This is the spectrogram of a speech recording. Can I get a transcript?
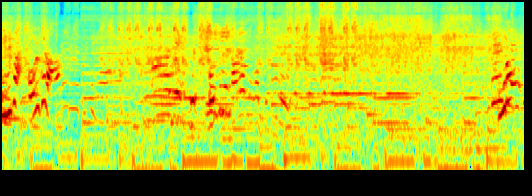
인사 얼굴. 아, 네. 얼굴 가려보가지고. 하트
